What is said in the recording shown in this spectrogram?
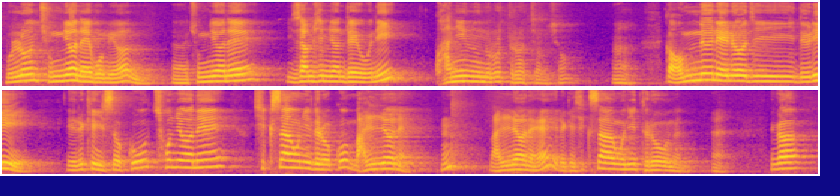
물론 중년에 보면 어, 중년에 20, 30년 대운이 관인운으로 들었죠. 그렇죠? 어. 그러니까 없는 에너지들이 이렇게 있었고 초년에 식상운이 들었고 말년에 응? 말년에 이렇게 식상운이 들어오는 예. 그러니까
